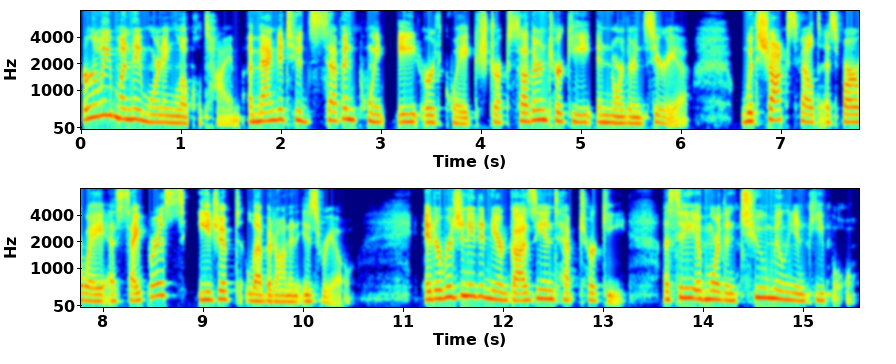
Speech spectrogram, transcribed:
Early Monday morning local time, a magnitude 7.8 earthquake struck southern Turkey and northern Syria, with shocks felt as far away as Cyprus, Egypt, Lebanon, and Israel. It originated near Gaziantep, Turkey, a city of more than 2 million people.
